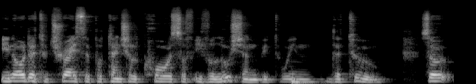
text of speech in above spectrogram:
in order to trace a potential course of evolution between the two. So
